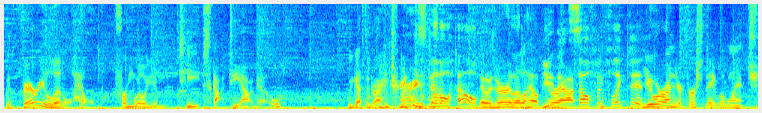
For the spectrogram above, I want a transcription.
With very little help from William T. Scott Tiago, we got the drivetrain. Very installed. little help. There was very little help. You, You, were that's out. self-inflicted. you were on your first date with Lynch.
